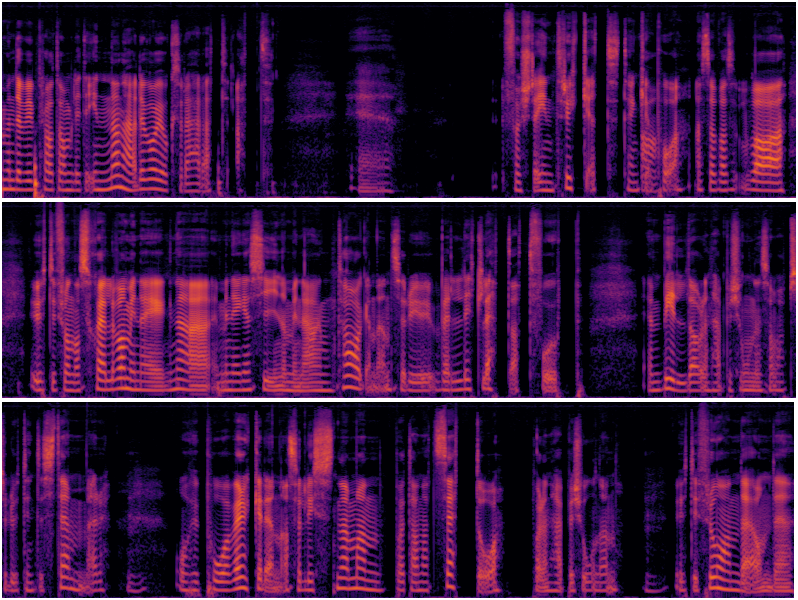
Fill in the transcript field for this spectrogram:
men det vi pratade om lite innan här, det var ju också det här att, att eh, första intrycket tänker Ja. jag på. Alltså vad, vad, utifrån oss själva och mina egna, min egen syn och mina antaganden så är det ju väldigt lätt att få upp en bild av den här personen som absolut inte stämmer. Mm. Och hur påverkar den? Alltså lyssnar man på ett annat sätt då på den här personen Mm. utifrån det? Om det,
